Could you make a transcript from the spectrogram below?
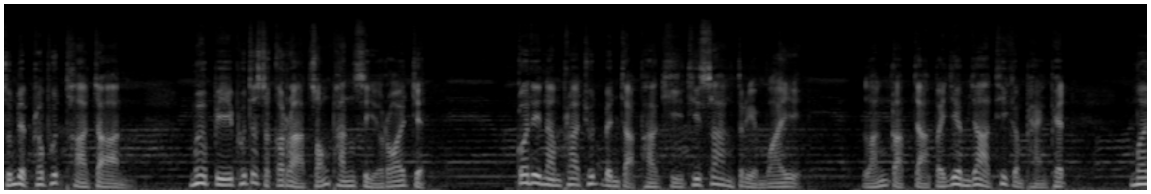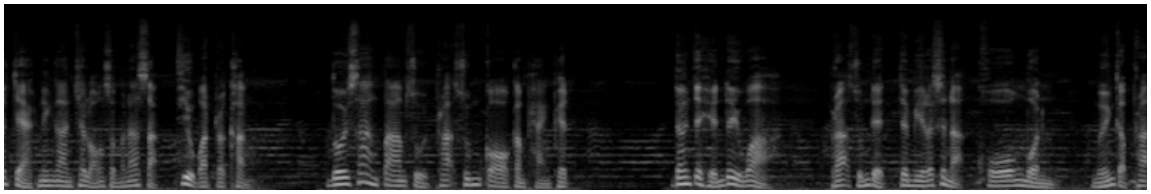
สมเด็จพระพุทธาจารย์ เมื่อปีพุทธศักราช 2407 ก็ได้นำพระชุดเบญจภาคีที่สร้างเตรียมไว้ หลังกลับจากไปเยี่ยมญาติที่กำแพงเพชร มาแจกในงานฉลองสมณศักดิ์ที่วัดระฆัง โดยสร้างตามสูตรพระซุ้มกอกำแพงเพชร ดังจะเห็นได้ว่า พระสมเด็จจะมีลักษณะโค้งมนเหมือนกับพระ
